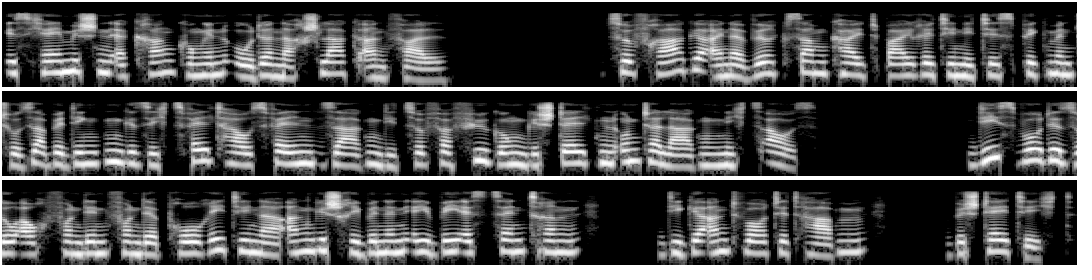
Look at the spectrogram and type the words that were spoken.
ischämischen Erkrankungen oder nach Schlaganfall. Zur Frage einer Wirksamkeit bei Retinitis pigmentosa bedingten Gesichtsfeldausfällen sagen die zur Verfügung gestellten Unterlagen nichts aus. Dies wurde so auch von den von der ProRetina angeschriebenen EBS-Zentren, die geantwortet haben, bestätigt.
